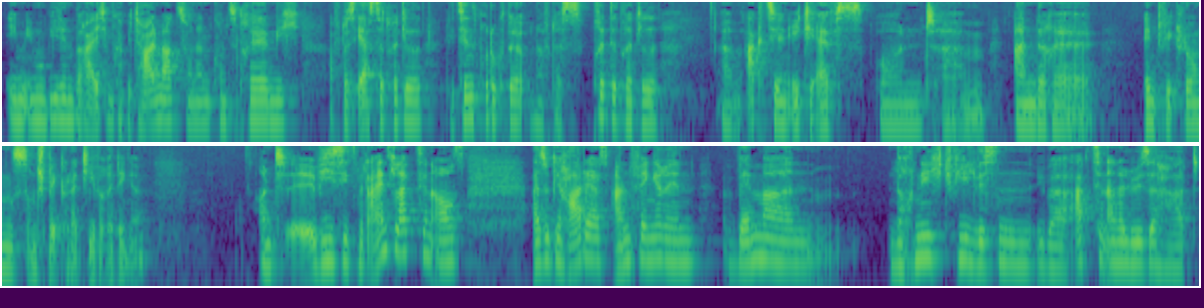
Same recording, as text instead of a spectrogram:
im Immobilienbereich im Kapitalmarkt, sondern konzentriere mich auf das erste Drittel, die Zinsprodukte und auf das dritte Drittel ähm, Aktien, ETFs und ähm, andere Entwicklungs- und spekulativere Dinge. Und äh, wie sieht's mit Einzelaktien aus? Also gerade als Anfängerin wenn man noch nicht viel Wissen über Aktienanalyse hat,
